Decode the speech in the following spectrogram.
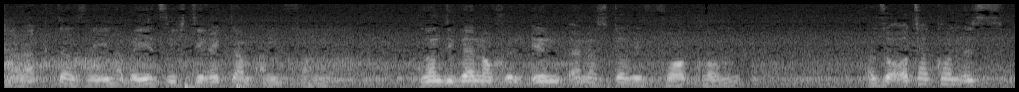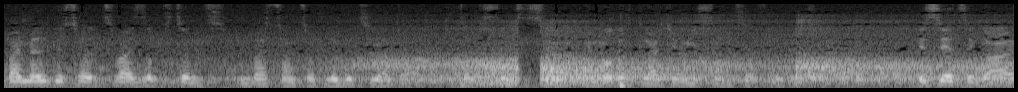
Charakter sehen, aber jetzt nicht direkt am Anfang, sondern die werden auch in irgendeiner Story vorkommen. Also Otacon ist bei Gear Solid 2 Substance und bei Sons of Liberty da. Substance ist ja genau das gleiche wie Sons of Liberty. Ist jetzt egal,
